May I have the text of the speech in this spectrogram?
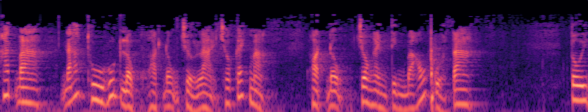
H3 đã thu hút Lộc hoạt động trở lại cho cách mạng, hoạt động cho ngành tình báo của ta. Tôi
